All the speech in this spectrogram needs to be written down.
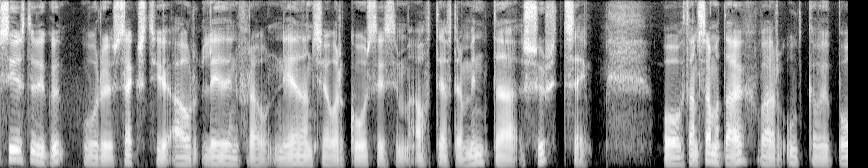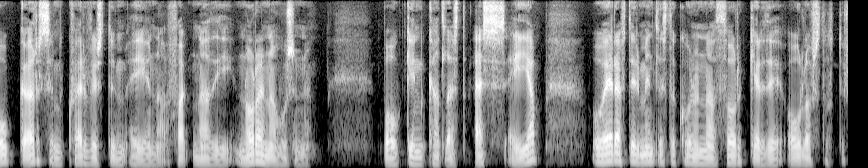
Síðustu viku voru 60 ár leiðin frá neðansjávar gósi sem átti eftir að mynda Surtsey og þann sama dag var útgafu bókar sem hverfist um eigina fagnað í Norrænahúsinu. Bókin kallast S-Eia og er eftir myndlistakonuna Þorgerði Ólafsdóttur.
